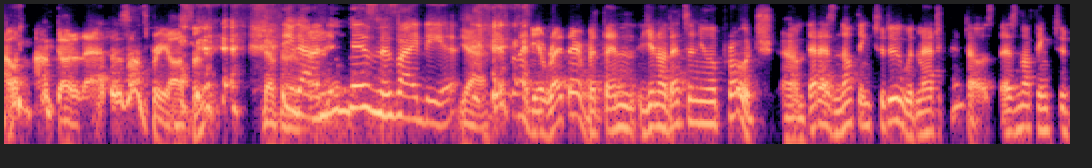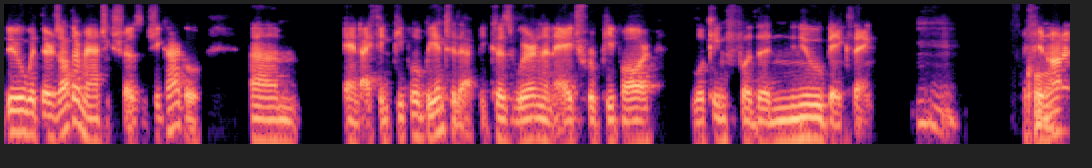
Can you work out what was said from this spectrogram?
I would, I would go to that. That sounds pretty awesome. you got a new business idea. Yeah. idea right there. But then, you know, that's a new approach. Um, that has nothing to do with Magic Penthouse. That has nothing to do with there's other magic shows in Chicago. Um, and I think people will be into that because we're in an age where people are looking for the new big thing. Mm-hmm. If cool. you're not a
